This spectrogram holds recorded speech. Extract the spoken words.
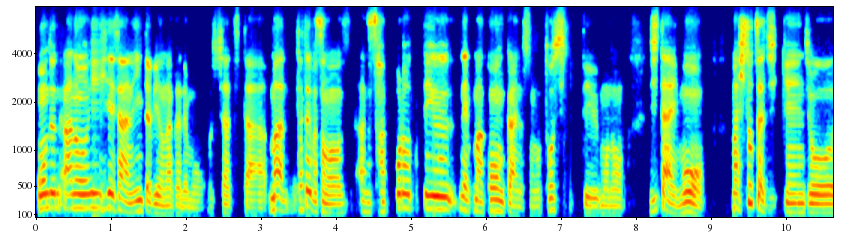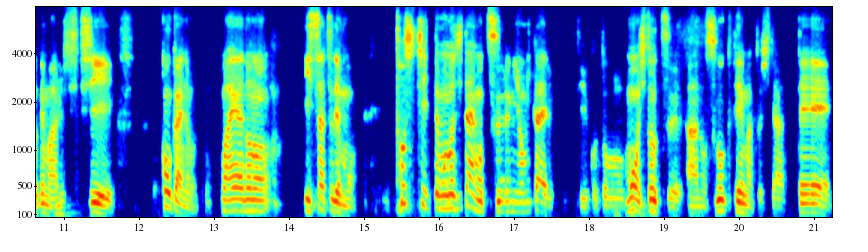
本当に、あの、ヒデさん、インタビューの中でもおっしゃってた、まあ、例えばその、あの札幌っていうね、まあ、今回のその都市っていうもの自体も、まあ、一つは実験場でもあるし、今回のワイヤードの一冊でも、都市ってもの自体もツールに読み替えるっていうことも一つ、あの、すごくテーマとしてあって、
